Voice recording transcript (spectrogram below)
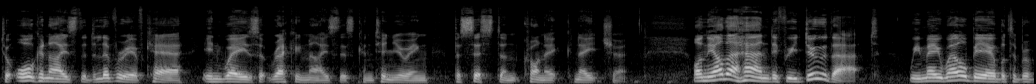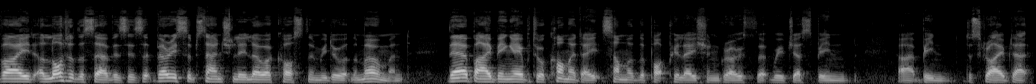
to organize the delivery of care in ways that recognize this continuing, persistent, chronic nature. On the other hand, if we do that, we may well be able to provide a lot of the services at very substantially lower cost than we do at the moment, thereby being able to accommodate some of the population growth that we've just been, uh, been described at,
